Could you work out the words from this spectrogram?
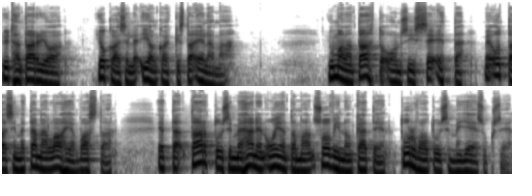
Nyt hän tarjoaa jokaiselle iankaikkista elämää. Jumalan tahto on siis se, että me ottaisimme tämän lahjan vastaan, että tarttuisimme hänen ojentamaan sovinnon käteen, turvautuisimme Jeesukseen.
